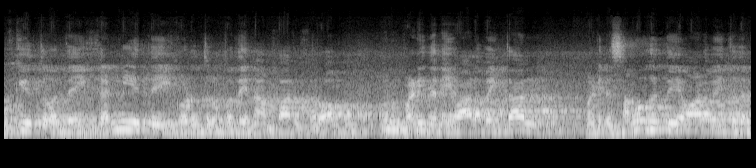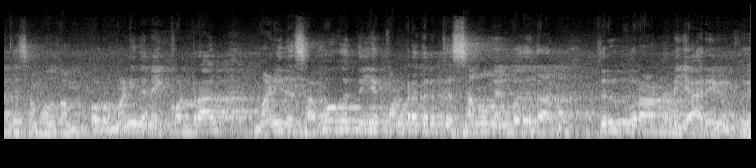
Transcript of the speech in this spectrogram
முக்கியத்துவத்தை கண்ணியத்தை கொடுத்திருப்பதை நாம் பார்க்கிறோம். ஒரு மனிதனை வாழ வைத்தால் மனித சமூகத்தையே வாழ வைத்ததற்கு சமூகம். ஒரு மனிதனை கொன்றால் மனித சமூகத்தையே கொன்றதற்கு சமம் என்பதுதான் திருக்குறானுடைய அறிவிப்பு.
